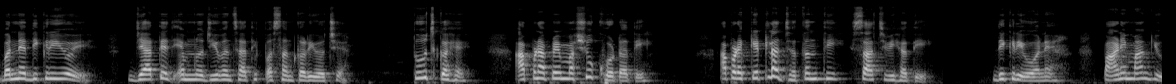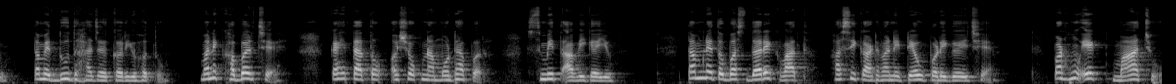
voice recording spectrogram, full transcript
બંને દીકરીઓએ જાતે જ એમનો જીવનસાથી પસંદ કર્યો છે. તું જ કહે, આપણા પ્રેમમાં શું ખોટ હતી? આપણે કેટલા જતનથી સાચવી હતી? દીકરીઓને પાણી માંગ્યું, તમે દૂધ હાજર કર્યું હતું. મને ખબર છે, કહેતા તો અશોકના મોઢા પર સ્મિત આવી ગયું. તમને તો બસ દરેક વાત હસી કાઢવાની ટેવ પડી ગઈ છે, પણ હું એક માં છું,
